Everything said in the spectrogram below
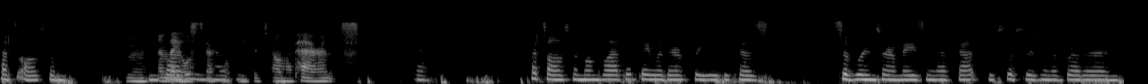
that's awesome. Mm, and they also helped me to tell my parents. Yeah, that's awesome. I'm glad that they were there for you because siblings are amazing. I've got two sisters and a brother, and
